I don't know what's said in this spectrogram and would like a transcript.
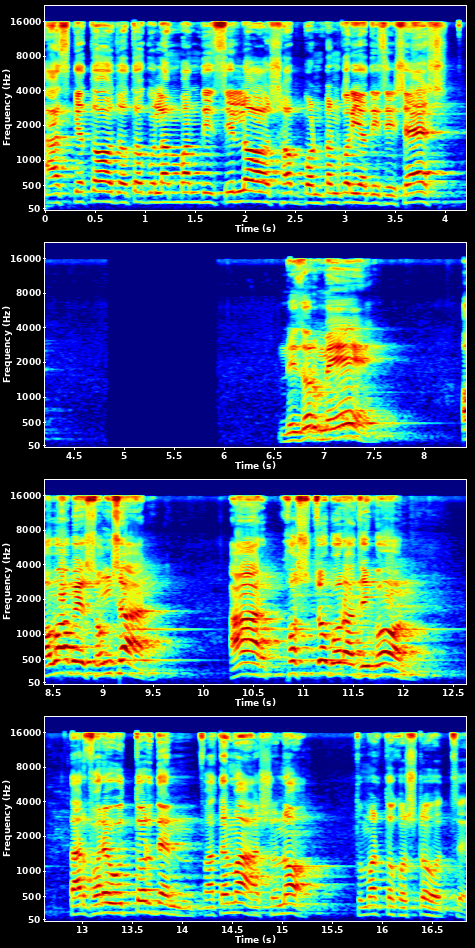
আজকে তো যত গোলামবান্দি ছিল, সব বন্টন করিয়া দিছি, শেষ। নিজের মেয়ে, অভাবে সংসার আর কষ্ট ভরা জীবন। তারপরে উত্তর দেন, ফাতেমা, শোনো, তোমার তো কষ্ট হচ্ছে।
